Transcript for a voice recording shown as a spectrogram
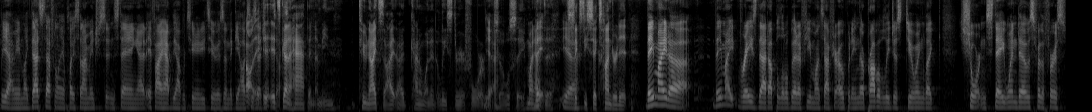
Yeah, I mean, like that's definitely a place that I'm interested in staying at if I have the opportunity to. Is in the Oh, Galaxy's it, it's gonna happen. I mean, two nights. I, I kind of wanted at least three or four. Yeah. So we'll see. Might They- have to yeah. 6600 it. They might uh they might raise that up a little bit a few months after opening. They're probably just doing like shortened stay windows for the first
